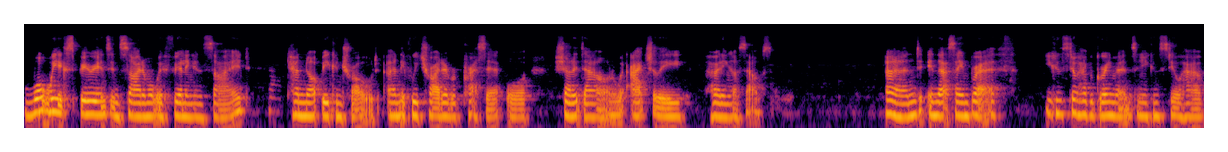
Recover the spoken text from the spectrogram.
what we experience inside and what we're feeling inside cannot be controlled. And if we try to repress it or shut it down we're actually hurting ourselves. And in that same breath you can still have agreements and you can still have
